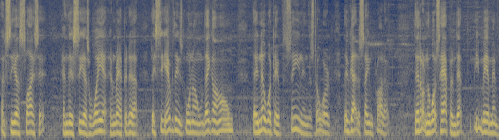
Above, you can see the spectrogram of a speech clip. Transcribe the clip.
and see us slice it, and they see us weigh it and wrap it up, they see everything's going on. When they go home, they know what they've seen in the store. They've got the same product. They don't know what's happened. That meat may have been,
